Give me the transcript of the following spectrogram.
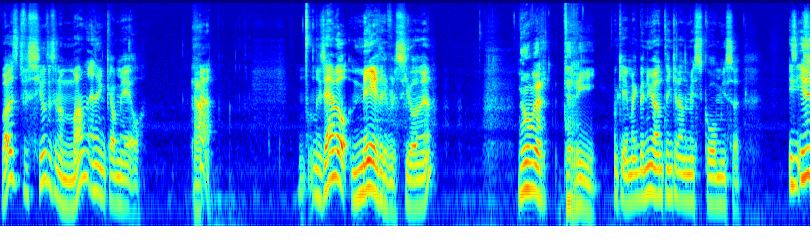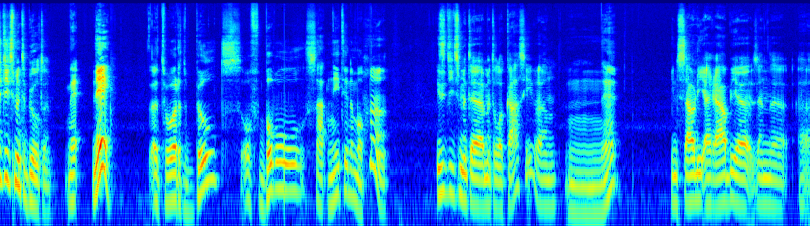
wat is het verschil tussen een man en een kameel? Ja. Ja. Er zijn wel meerdere verschillen, hè? Noem er drie. Oké, maar ik ben nu aan het denken aan de meest komische. Is, is het iets met de bulten? Nee, Nee. het woord bult of bobbel staat niet in de mop. Huh. Is het iets met de, met de locatie? Van Nee, in Saudi-Arabië zijn de eh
